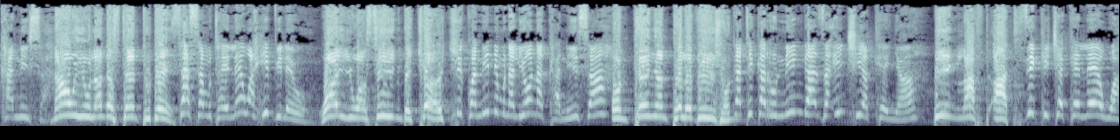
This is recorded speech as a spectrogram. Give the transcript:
kanisa Now you will understand today sasa mtaelewa hivi leo why you are seeing the church ni kwa nini mnaliona kanisa on Kenyan television katika runinga za nchi ya kenya being laughed at. zikichekelewa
